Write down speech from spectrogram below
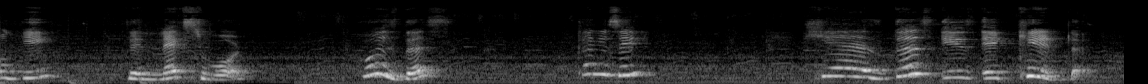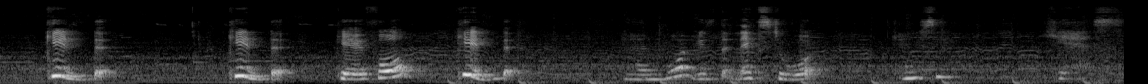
Okay. The next word. Who is this? Can you see? Yes, this is a kid. Kid. Kid. K for kid. And what is the next word? Can you see? Yes.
